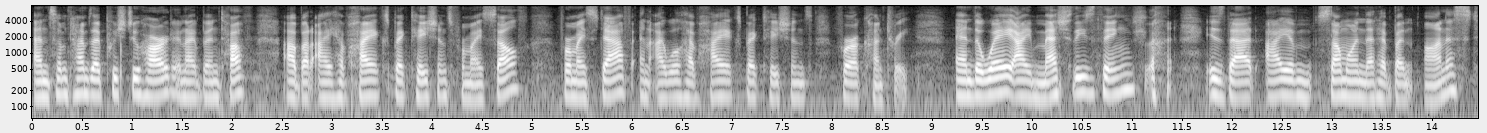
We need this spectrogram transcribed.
And sometimes I push too hard and I've been tough, uh, but I have high expectations for myself, for my staff, and I will have high expectations for our country. And the way I mesh these things is that I am someone that have been honest,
